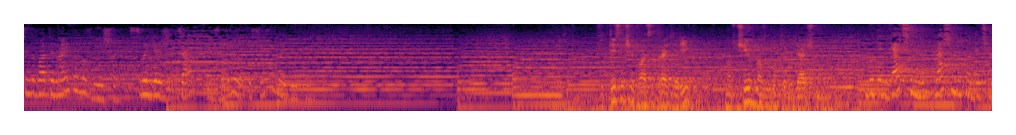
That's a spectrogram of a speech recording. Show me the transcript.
цінувати найголовніше своє життя і з вірою у майбутнє. 2023 рік навчив нас бути вдячними. Бути вдячними нашим викладачам,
